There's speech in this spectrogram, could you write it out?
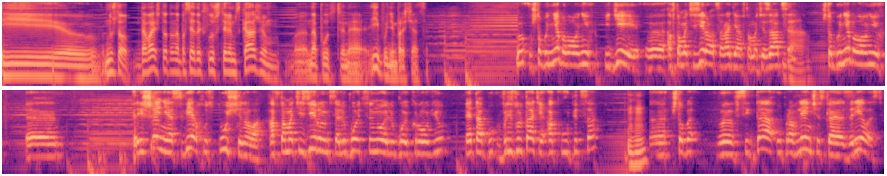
И, ну что, давай что-то напоследок слушателям скажем э, напутственное и будем прощаться. Ну, чтобы не было у них идеи э, автоматизироваться ради автоматизации, да. чтобы не было у них э, решения сверху спущенного, автоматизируемся любой ценой, любой кровью, это в результате окупится, угу. э, чтобы э, всегда управленческая зрелость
